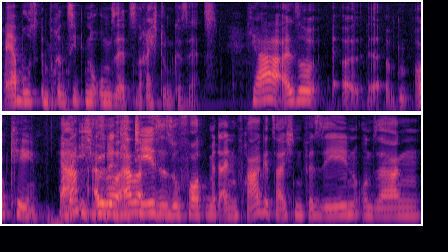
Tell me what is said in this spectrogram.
er muss im Prinzip nur umsetzen, Recht und Gesetz. Ja, also äh, okay. Ja? Aber ich würde also, die These sofort mit einem Fragezeichen versehen und sagen,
